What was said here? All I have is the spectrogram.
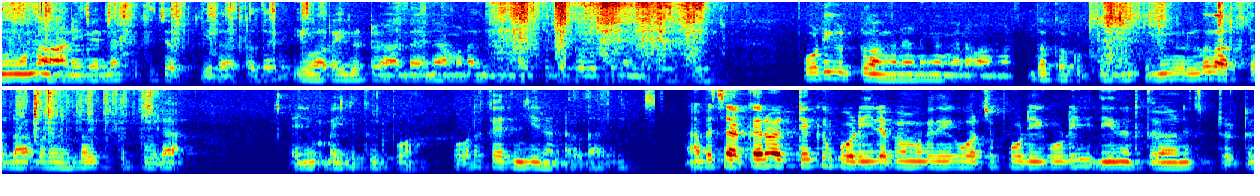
മൂന്ന് ആണിവെല്ലാം കുത്തി ചെറുക്കിയതാട്ടത് ഈ ഉറയിലിട്ട് കണ്ടതിന് നമ്മളെ നമ്മൾ പൊടിച്ച്. പൊടി കിട്ടും അങ്ങനെയാണെങ്കിൽ അങ്ങനെ വാങ്ങണം. ഇതൊക്കെ കിട്ടും. പിന്നെ വെള്ള് വറുത്തിടാം. ഇവിടെ വെള്ള കിട്ടൂല. അതിനും വൈലത്തൂർ പോകണം അപ്പോൾ അവിടെ അതിൽ അപ്പോൾ ചക്കര ഒറ്റയ്ക്ക് പൊടിയില്ല അപ്പോൾ നമുക്ക് ഇതിൽ കുറച്ച് പൊടി കൂടി ഇതിൽ നിന്ന് എടുത്ത് കാണിച്ചിട്ടിട്ട്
